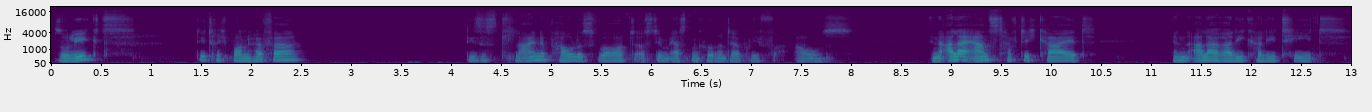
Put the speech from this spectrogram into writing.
So legt Dietrich Bonhoeffer dieses kleine Pauluswort aus dem ersten Korintherbrief aus. In aller Ernsthaftigkeit, in aller Radikalität.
